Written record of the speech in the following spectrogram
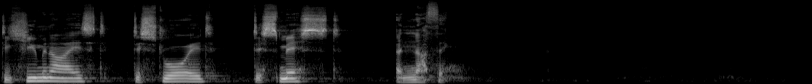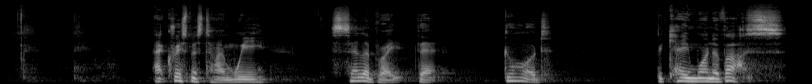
dehumanized, destroyed, dismissed, and nothing. At Christmas time, we celebrate that God became one of us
